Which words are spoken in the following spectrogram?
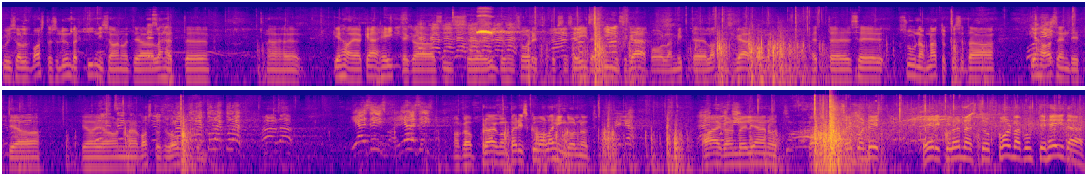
kui sa oled vastasele ümbert kinni saanud ja lähed äh, keha ja käe heitega, siis äh, üldjuhul sooritatakse see heide kinnise käe poole, mitte lahtise käe poole. et äh, see suunab natuke seda keha asendit ja, ja, ja on vastasele ohutum. Aga praegu on päris kõva lahing olnud. aega on veel jäänud kakskümmend sekundit. Eerikul õnnestub kolme punkti heide.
